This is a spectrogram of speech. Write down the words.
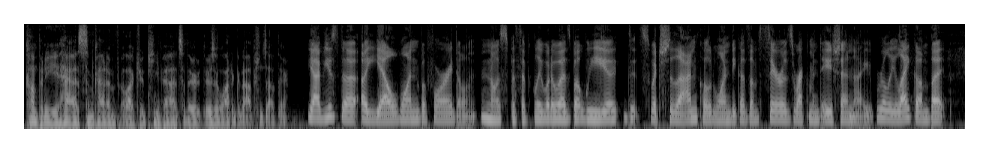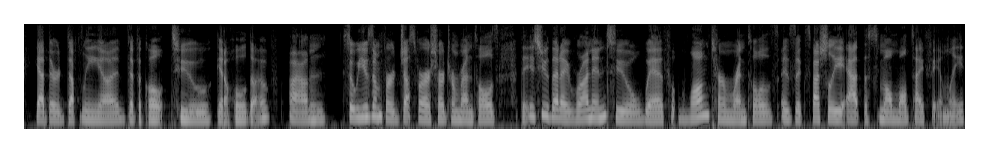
company has some kind of electric keypad, so there, there's a lot of good options out there. Yeah, I've used a, a Yale one before. I don't know specifically what it was, but we switched to the Encode one because of Sarah's recommendation. I really like them, but yeah, they're definitely uh, difficult to get a hold of. Um, so we use them for just for our short-term rentals. The issue that I run into with long-term rentals is especially at the small multifamily.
